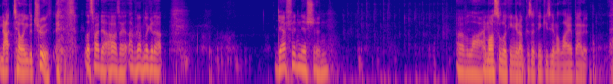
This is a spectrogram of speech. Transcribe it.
not telling the truth. Let's find out. A second. I'm, I'm looking up. Definition of lie. I'm also looking it up because I think he's going to lie about it.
